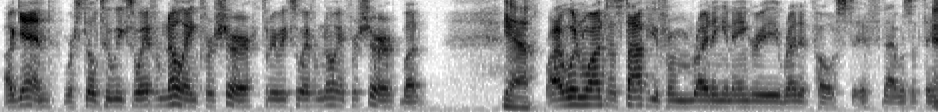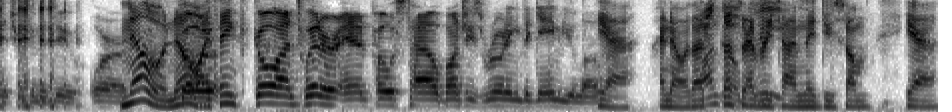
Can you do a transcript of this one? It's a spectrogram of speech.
again, we're still two weeks away from knowing for sure, three weeks away from knowing for sure, but Yeah, I wouldn't want to stop you from writing an angry Reddit post if that was a thing that you were going to do. Or no, no, go, I think go on Twitter and post how Bungie's ruining the game you love. Yeah, I know. That's Bongo, that's every please. time they do something. Yeah.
